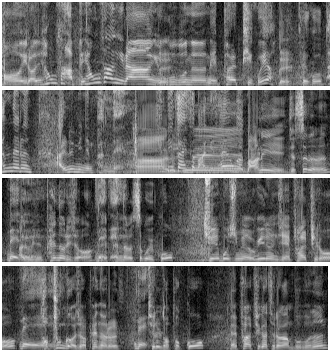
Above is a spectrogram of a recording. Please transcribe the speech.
어, 이런 형상, 앞에 형상이랑 이 네. 부분은 FRP고요. 네. 그리고 판넬은 알루미늄 판넬. 아, 캠핑카에서 많이 사용하고. 많이 이제 쓰는 네네. 알루미늄 패널이죠. 네, 네네. 패널을 쓰고 있고 뒤에 보시면 여기는 이제 FRP로 네. 덮은 거죠. 패널을 네. 뒤를 덮었고 FRP가 들어간 부분은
